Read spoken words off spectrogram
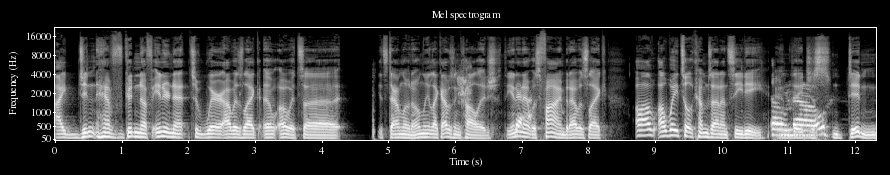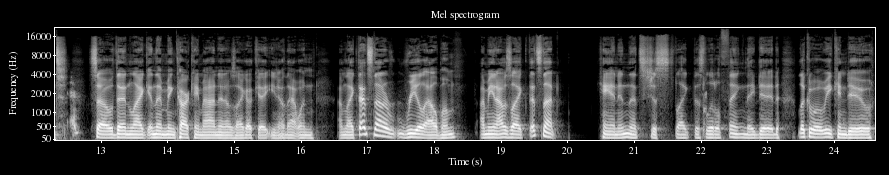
I didn't have good enough internet to where I was like, oh, oh it's uh it's download only. Like I was in college. The internet Yeah. was fine, but I was like, oh, I'll, I'll wait till it comes out on CD. Oh, and they just didn't. So then like and then Mink Car came out and I was like, okay, you know, that one I'm like, that's not a real album. I mean, I was like, that's not canon. That's just like this little thing they did. Look at what we can do.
